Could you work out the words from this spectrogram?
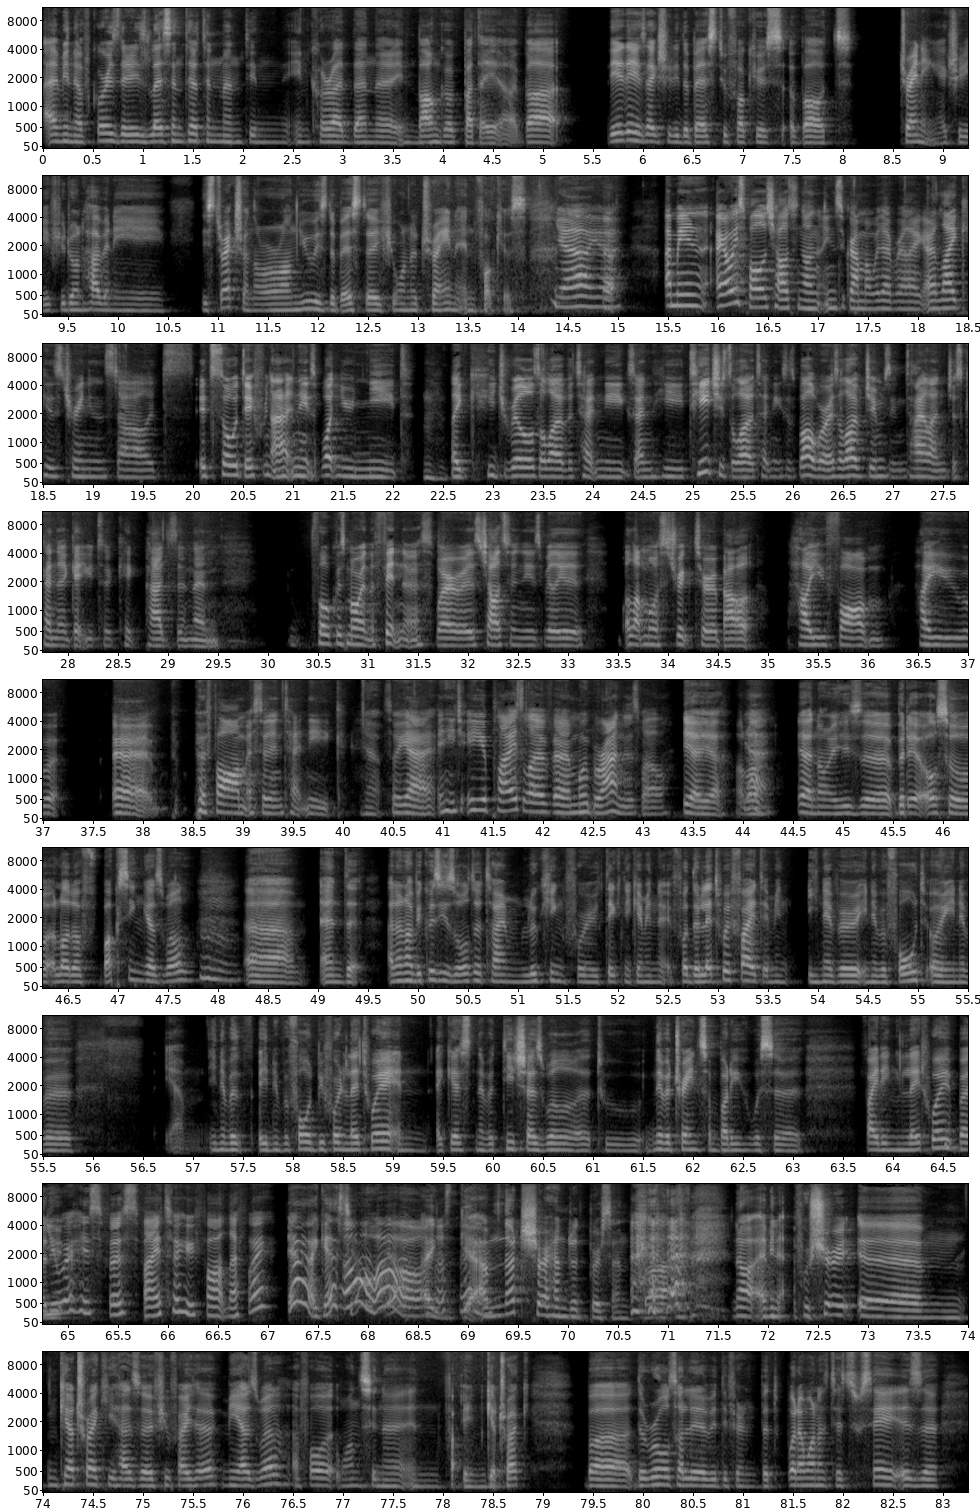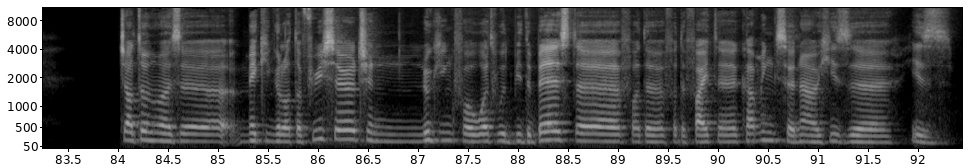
I mean, of course, there is less entertainment in in Korat than uh, in Bangkok, Pattaya. But the idea is actually the best to focus about training. Actually, if you don't have any distraction around you, is the best uh, if you want to train and focus. Yeah, yeah, Yeah. I mean, I always follow Charlton on Instagram or whatever. Like, I like his training style. It's it's so different, and it's what you need. Like, he drills a lot of the techniques, and he teaches a lot of techniques as well. Whereas a lot of gyms in Thailand just kind of get you to kick pads and then focus more on the fitness. Whereas Charlton is really a lot more stricter about how you form, how you uh, p- perform a certain technique. Yeah. So yeah, and he, he applies a lot of uh, Muay Boran as well. Yeah, yeah, a Yeah. lot. Yeah, no, he's uh, but also a lot of boxing as well. Um, and uh, I don't know because he's all the time looking for a technique. I mean, for the Lethwei fight, I mean, he never he never fought or he never yeah, he never he never fought before in Lethwei, and I guess never teach as well uh, to never train somebody who was uh, fighting in Lethwei. But You it- were his first fighter who fought left yeah, I guess. Oh, yeah, wow, Yeah, I, yeah, I'm not sure hundred percent. No, I mean for sure. Um, in Gertrack, he has a few fighter. Me as well. I fought once in a, in in Gertrack, but the roles are a little bit different. But what I wanted to say is. Uh, Charlton was uh, making a lot of research and looking for what would be the best uh, for the for the fighter coming. So now he's uh, he's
